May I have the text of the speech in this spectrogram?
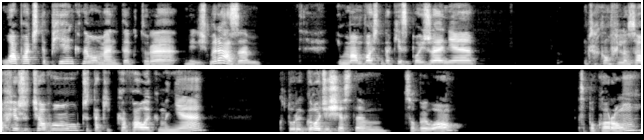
łapać te piękne momenty, które mieliśmy razem. I mam właśnie takie spojrzenie, taką filozofię życiową, czy taki kawałek mnie, który godzi się z tym, co było, z pokorą.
